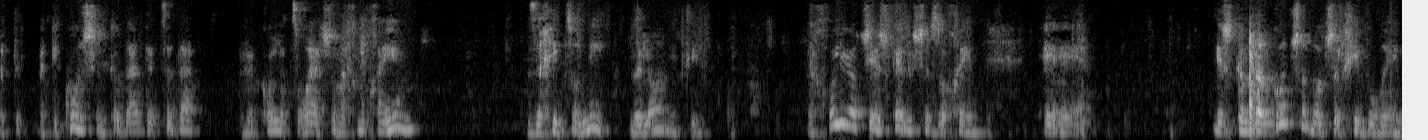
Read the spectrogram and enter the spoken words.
בת- בתיקון של תודעת עץ הדת, וכל הצורה שאנחנו חיים, זה חיצוני, זה לא אמיתי. יכול להיות שיש כאלה שזוכים. אה, יש גם דרגות שונות של חיבורים.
